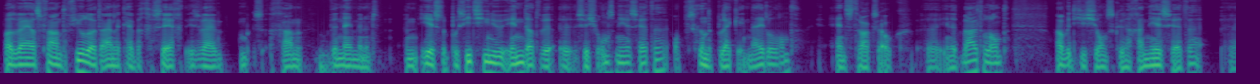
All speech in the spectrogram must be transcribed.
Wat wij als Fountain Fuel uiteindelijk hebben gezegd is wij gaan, we nemen een, een eerste positie nu in dat we stations neerzetten op verschillende plekken in Nederland en straks ook in het buitenland waar we die stations kunnen gaan neerzetten. Uh,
